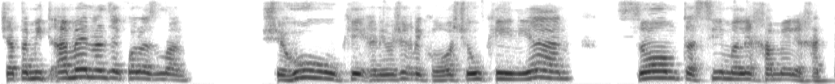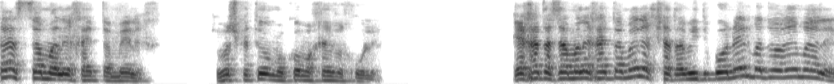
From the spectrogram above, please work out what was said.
כשאתה מתאמן על זה כל הזמן. שהוא, אני ממשיך לקרוא, שהוא כעניין, שום תשים עליך מלך. אתה שם עליך את המלך, כמו שכתוב במקום אחר וכולי. איך אתה שם עליך את המלך? כשאתה מתבונן בדברים האלה.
